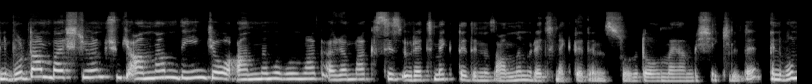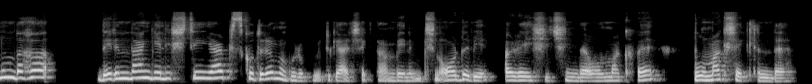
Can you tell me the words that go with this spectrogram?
Hani buradan başlıyorum çünkü anlam deyince o anlamı bulmak, aramak, siz üretmek dediniz, anlam üretmek dediniz soruda olmayan bir şekilde. Hani bunun daha derinden geliştiği yer psikodrama grubuydu gerçekten benim için. Orada bir arayış içinde olmak ve bulmak şeklinde.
